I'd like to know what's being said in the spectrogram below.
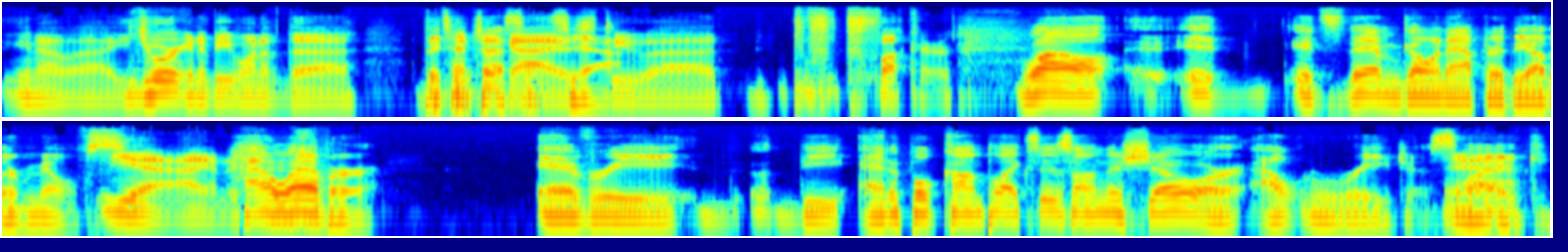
you know, uh, you're gonna be one of the The potential guys yeah. to uh, f- fuck her. Well, it it's them going after the other MILFs. Yeah, I understand. However, every the Oedipal complexes on this show are outrageous. Yeah. Like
